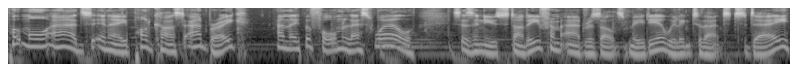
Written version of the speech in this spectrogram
Put more ads in a podcast ad break and they perform less well, says a new study from Ad Results Media. We link to that today.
